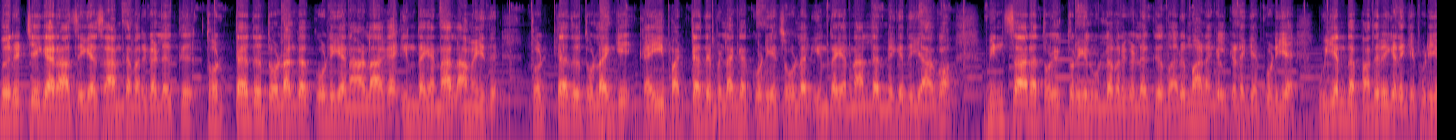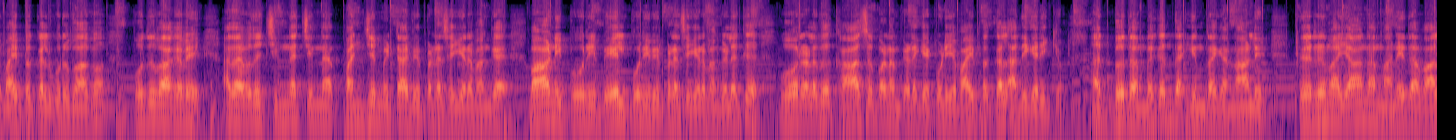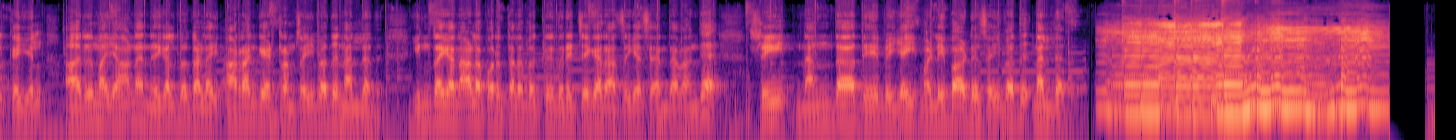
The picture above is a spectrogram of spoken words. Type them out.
விருச்சிக ராசியை சார்ந்தவர்களுக்கு தொட்டது துளங்கக்கூடிய நாளாக இன்றைய நாள் அமையுது. தொட்டது துளங்கி கைப்பட்டது விளங்கக்கூடிய சூழல் இன்றைய நாளில் மிகுதியாகும். மின்சார தொழில்துறையில் உள்ளவர்களுக்கு வருமானங்கள் கிடைக்கக்கூடிய உயர்ந்த பதவி கிடைக்கக்கூடிய வாய்ப்புகள் உருவாகும். பொதுவாகவே அதாவது சின்ன சின்ன பஞ்சு மிட்டாய் விற்பனை செய்கிறவங்க பானிபூரி பேல்பூரி விற்பனை செய்கிறவங்களுக்கு ஓரளவு காசு பணம் கிடைக்கக்கூடிய வாய்ப்புகள் அதிகரிக்கும். அற்புதம் மிகுந்த இன்றைய நாளில் பெருமையான மனித வாழ்க்கையில் அருமையான நிகழ்வுகளை அரங்கேற்றம் செய்வது நல்லது. இன்றைய நாளை பொறுத்தளவுக்கு விருச்சிக ராசியை சேர்ந்தவங்க ஸ்ரீ நந்தா தேவியை வழிபாடு செய்வது நல்லது.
